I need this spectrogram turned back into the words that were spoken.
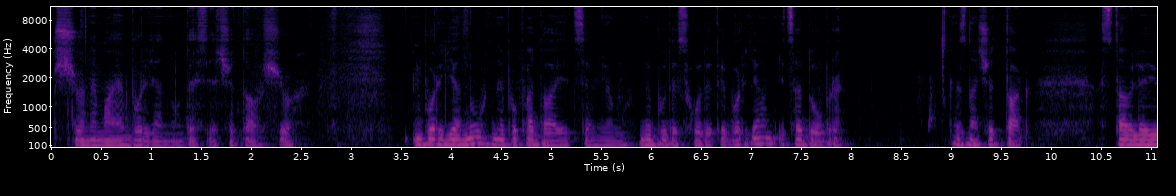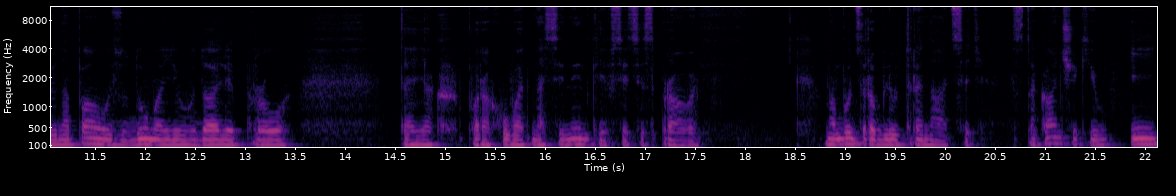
що немає бур'яну. Десь я читав, що бур'яну не попадається в ньому. Не буде сходити бур'ян, і це добре. Значить так, ставляю на паузу, думаю далі про те, як порахувати насінинки і всі ці справи. Мабуть, зроблю 13 стаканчиків і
